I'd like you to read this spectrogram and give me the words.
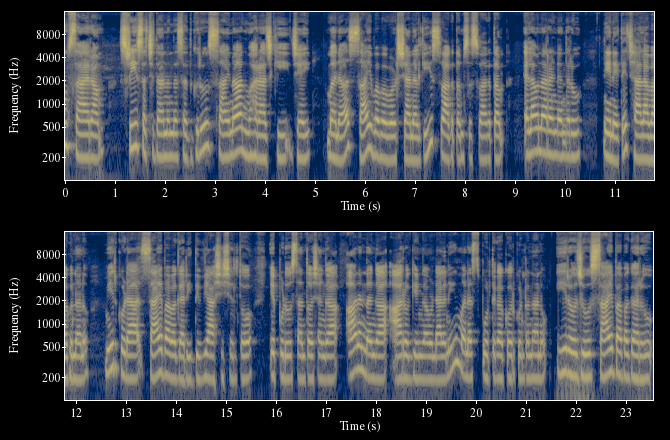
ఓం సాయిరామ్ శ్రీ సచ్చిదానంద సద్గురు సాయినాథ్ మహారాజ్కి జై. మన సాయిబాబా వర్డ్స్ ఛానల్కి స్వాగతం సుస్వాగతం. ఎలా ఉన్నారండి అందరూ? నేనైతే చాలా బాగున్నాను. మీరు కూడా సాయిబాబా గారి దివ్య ఆశీస్సులతో ఎప్పుడు సంతోషంగా ఆనందంగా ఆరోగ్యంగా ఉండాలని మనస్ఫూర్తిగా కోరుకుంటున్నాను. ఈరోజు సాయిబాబా గారు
